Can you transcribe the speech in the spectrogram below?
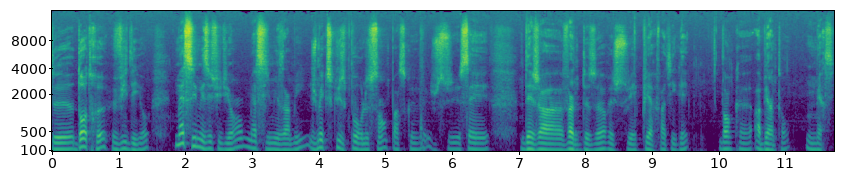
d'autres vidéos. Merci mes étudiants, merci mes amis. Je m'excuse pour le son parce que c'est déjà 22 heures et je suis pire fatigué. Donc euh, à bientôt. Merci.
